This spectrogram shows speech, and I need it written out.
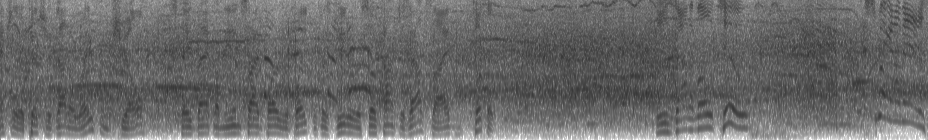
Actually, a pitcher got away from Schill. Stayed back on the inside part of the plate because Jeter was so conscious outside. Took it. He's got him 0-2. Swing and a miss.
